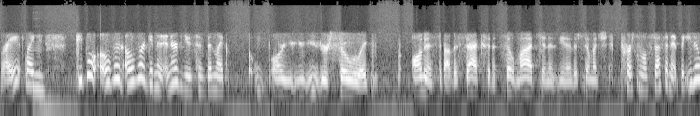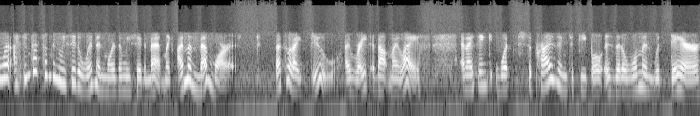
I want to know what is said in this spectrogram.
right? Like, hmm. people over and over again in interviews have been like, oh, "Are you? you- You're so like honest about the sex and it's so much and it, you know there's so much personal stuff in it but you know what i think that's something we say to women more than we say to men like i'm a memoirist that's what i do i write about my life and i think what's surprising to people is that a woman would dare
